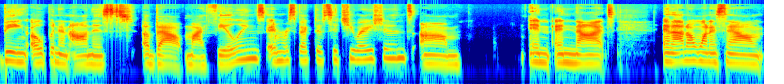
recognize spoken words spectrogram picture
being open and honest about my feelings in respective situations. Um, and and not and I don't want to sound,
